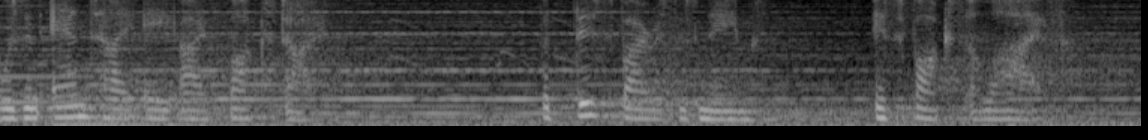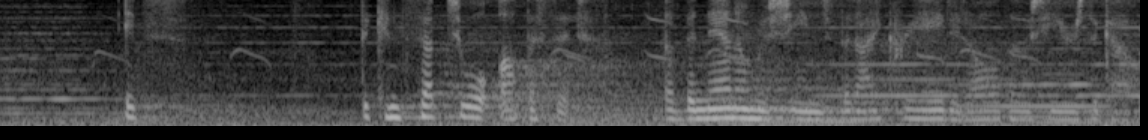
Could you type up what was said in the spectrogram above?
was an anti-AI FOXDIE. But this virus's name is Fox Alive. It's the conceptual opposite of the nanomachines that I created all those years ago.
